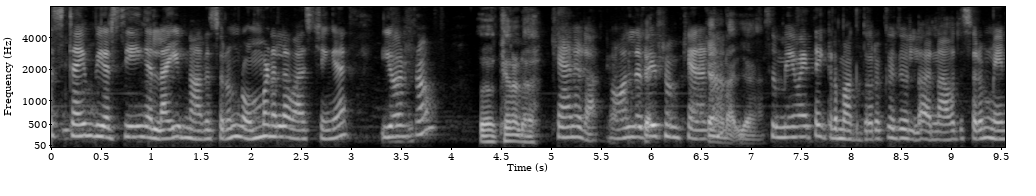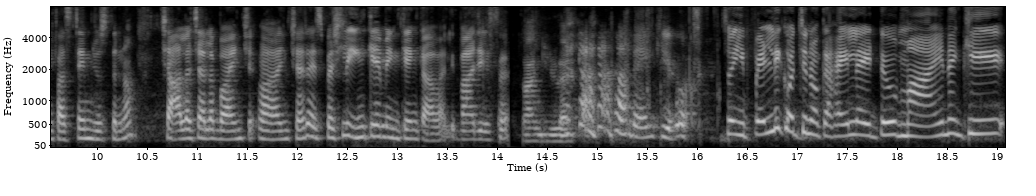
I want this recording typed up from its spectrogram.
First time we are seeing a live nadaswaram ரொம்ப நல்லா வாசிச்சிங்க you are from Canada Canada all the way from Canada so మేమైతే ఇక్కడ మాకు దొరకదు నావదస్వరం నేను ఫస్ట్ టైం చూస్తున్నాం. చాలా చాలా బాగా ఎస్పెషల్లీ ఇంకేం ఇంకేం కావాలి. బాగా చేశారు. థ్యాంక్ యూ సో ఈ పెళ్ళికి వచ్చిన ఒక హైలైట్ మా ఆయనకి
